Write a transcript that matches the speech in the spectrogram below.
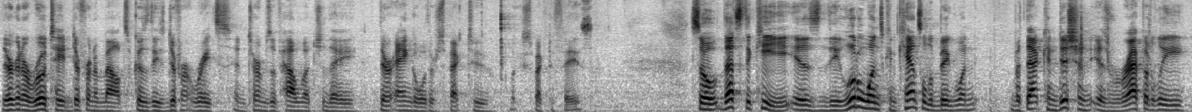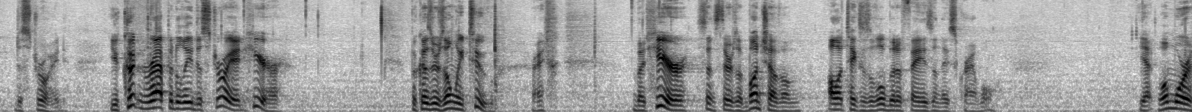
they're going to rotate different amounts because of these different rates in terms of how much they, their angle with respect to, with respect to phase. So that's the key, is the little ones can cancel the big one, but that condition is rapidly destroyed. You couldn't rapidly destroy it here because there's only two, right? But here, since there's a bunch of them, all it takes is a little bit of phase and they scramble. Yet one more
